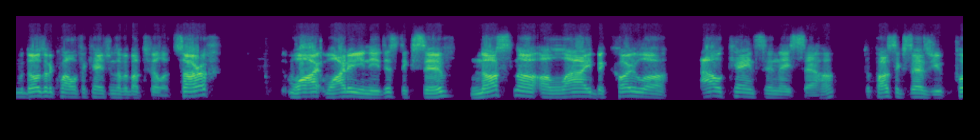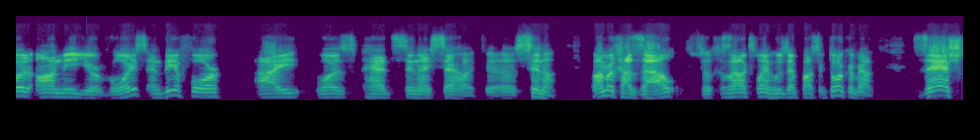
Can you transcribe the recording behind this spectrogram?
those are the qualifications of a batfilah. Tzarech. Why? Why do you need this? Tiksiv. Nosna alai bekoila al seha. The pasuk says, "You put on me your voice, and therefore I was had sinai seha uh, sinna." Amr Chazal. So Chazal explain who's that pasuk talking about. That's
